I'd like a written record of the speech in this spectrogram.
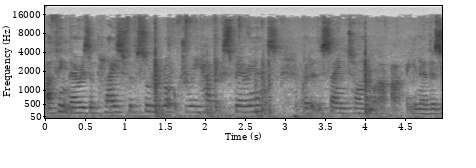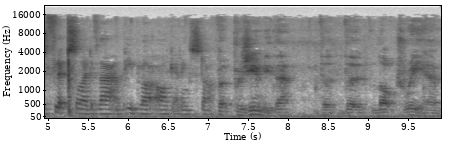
Yeah. I think there is a place for the sort of locked rehab experience, but at the same time, I, I, you know, there's a flip side of that, and people are, are getting stuck. But presumably that the, the locked rehab,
